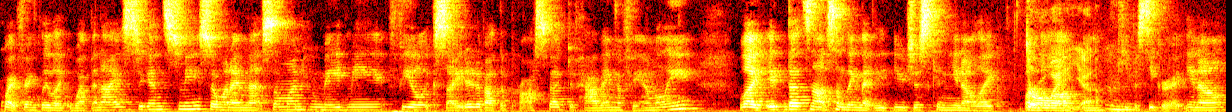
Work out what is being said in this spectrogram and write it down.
quite frankly, like, weaponized against me. So when I met someone who made me feel excited about the prospect of having a family, like, it, that's not something that you, you just can, you know, like, Throw away, up yeah. and keep mm-hmm. a secret, you know?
